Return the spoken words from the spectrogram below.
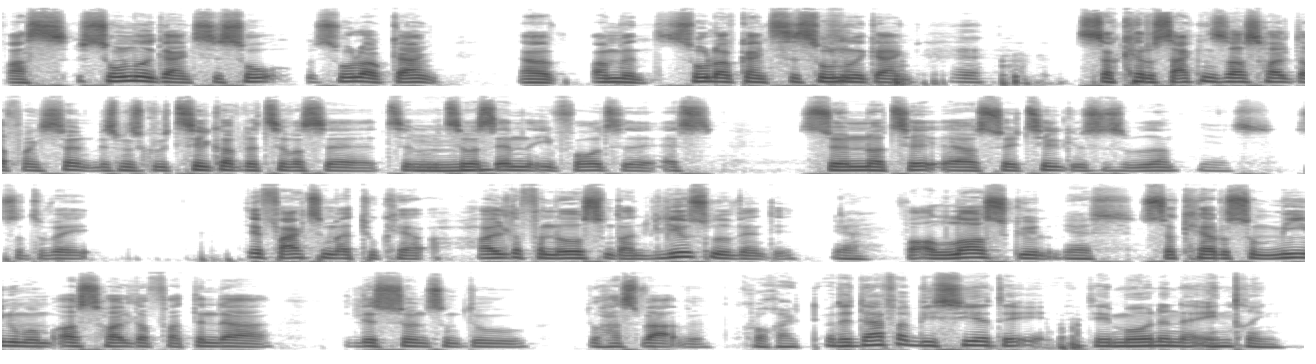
fra solnedgang til sol, solopgang, ja, omvendt, solopgang til solnedgang, Ja. så kan du sagtens også holde dig fra en synd, hvis man skulle tilkoble det til vores, øh, til, mm. til vores emne i forhold til at synd og, til, og søge tilgivelse osv. Så, Yes. så du ved, det faktum, at du kan holde dig fra noget, som der er livsnødvendigt, Ja. for Allahs skyld, Yes. så kan du som minimum også holde dig fra den der lille synd, som du, du har svært ved. Korrekt. Og det er derfor, vi siger, at det, det er måneden af ændring.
